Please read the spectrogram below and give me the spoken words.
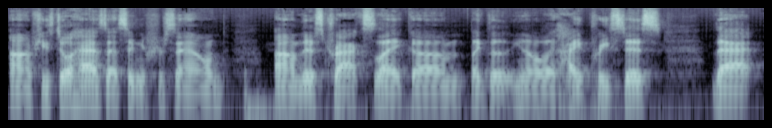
Um, she still has that signature sound. Um, there's tracks like um, like the you know like High Priestess that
